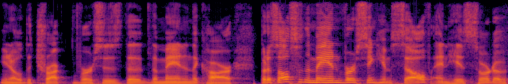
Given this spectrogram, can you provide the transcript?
you know the truck versus the the man in the car, but it's also the man versus himself and his sort of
